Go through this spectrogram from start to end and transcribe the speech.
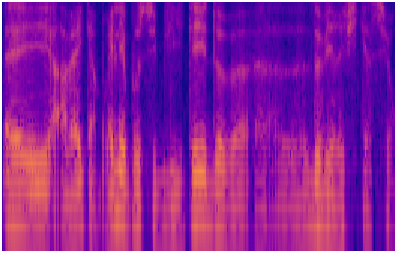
avec après les possibilités de, euh, de vérification.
